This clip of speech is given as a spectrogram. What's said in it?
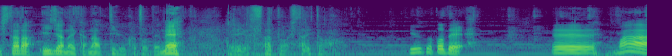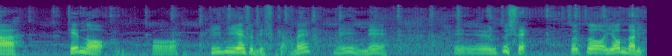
したらいいじゃないかなっていうことでね、え、スタートしたいということで、えー、まあ、県の PDF ですからね、ねね、えー、移して、そいつを読んだり、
